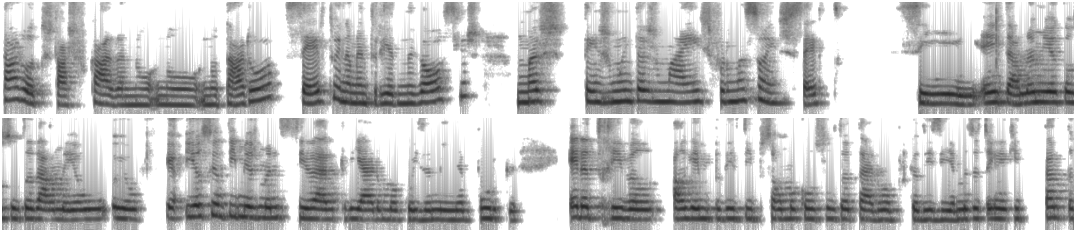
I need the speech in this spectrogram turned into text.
tarot, tu estás focada no, no, no tarot, certo? E na mentoria de negócios, mas tens muitas mais formações, certo? Sim, então na minha consulta de alma eu, eu, eu senti mesmo a necessidade de criar uma coisa minha, porque era terrível alguém me pedir tipo só uma consulta tarot, porque eu dizia, mas eu tenho aqui tanta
